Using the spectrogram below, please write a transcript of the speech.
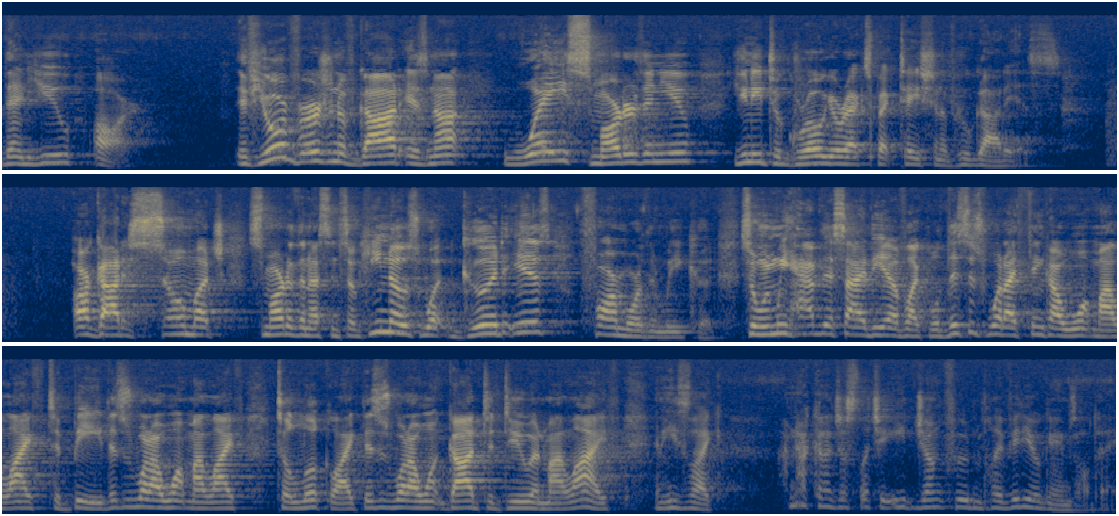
than you are. If your version of God is not way smarter than you, you need to grow your expectation of who God is. Our God is so much smarter than us, and so He knows what good is far more than we could. So when we have this idea of like, well, this is what I think I want my life to be, this is what I want my life to look like, this is what I want God to do in my life, and He's like, I'm not going to just let you eat junk food and play video games all day.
